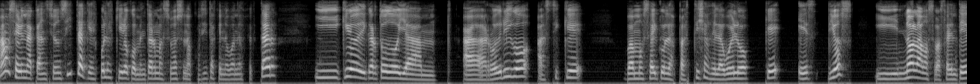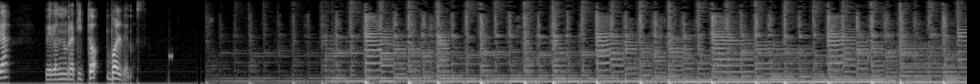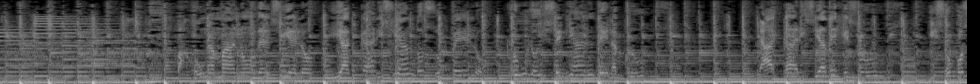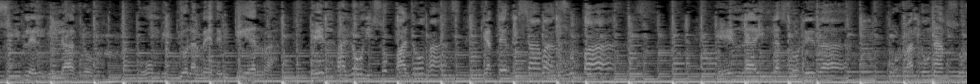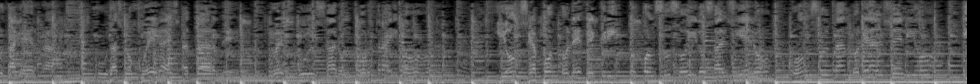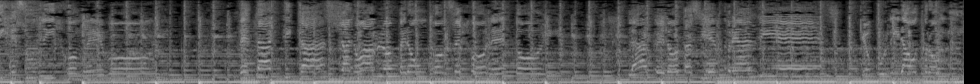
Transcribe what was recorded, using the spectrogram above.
vamos a hacer una cancioncita que después les quiero comentar más o menos unas cositas que nos van a afectar. Y quiero dedicar todo hoy a, a Rodrigo, así que vamos a ir con las pastillas del abuelo que es Dios. Y no la vamos a pasar entera, pero en un ratito volvemos. De Jesús hizo posible el milagro, convirtió la red en tierra, el balón hizo palomas que aterrizaban su paz. En la isla soledad, borrando una absurda guerra, Judas no juega esta tarde lo expulsaron por traidor. Y once apóstoles de Cristo con sus oídos al cielo, consultándole al Señor. Y Jesús dijo, me voy. De tácticas ya no hablo, pero un consejo les doy. La pelota siempre al 10, que ocurrirá otro milagro.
